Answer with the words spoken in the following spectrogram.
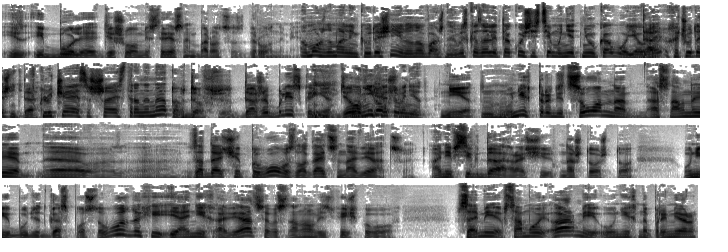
и более дешевыми средствами бороться с дронами. А можно маленькое уточнение, но оно важное. Вы сказали, такой системы нет ни у кого. Я да. хочу уточнить, да. включая США и страны НАТО? Да, даже близко нет. Дело у них том, этого нет? Нет. Угу. У них традиционно основные э, задачи ПВО возлагаются на авиацию. Они всегда рассчитывают на то, что у них будет господство в воздухе, и о них авиация в основном обеспечит ПВО. В, сами, в самой армии у них, например,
